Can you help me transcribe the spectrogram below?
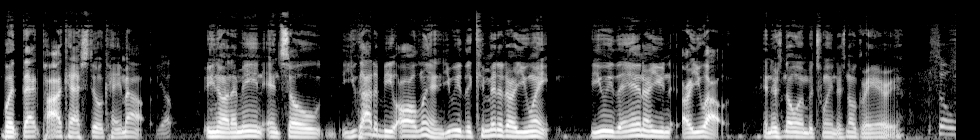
but that podcast still came out. Yep. You know what I mean? And so you got to be all in. You either committed or you ain't. You either in or you are you out. And there's no in between. There's no gray area. So,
